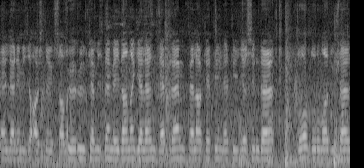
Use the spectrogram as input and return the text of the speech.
ellerimizi açtık sana. Ülkemizde meydana gelen deprem felaketi neticesinde zor duruma düşen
